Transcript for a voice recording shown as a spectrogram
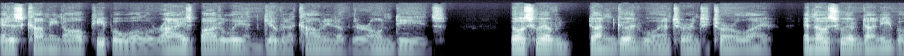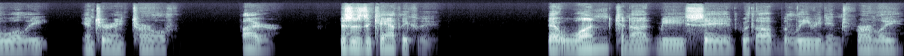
At his coming, all people will arise bodily and give an accounting of their own deeds. Those who have done good will enter into eternal life, and those who have done evil will enter eternal fire. This is the Catholic faith. that one cannot be saved without believing in firmly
